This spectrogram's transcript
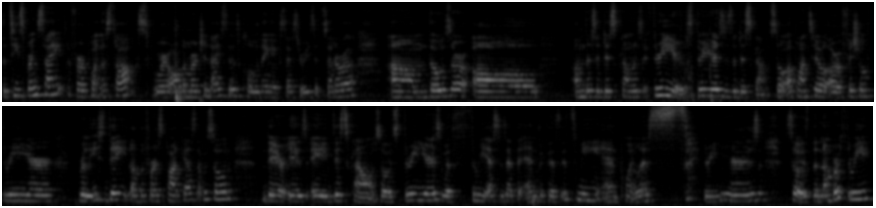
the Teespring site for Pointlesss Talks, where all the merchandise is, clothing, accessories, etc. Um, those are all, um, there's a discount, is it three years? Three years is a discount. So up until our official three-year release date of the first podcast episode, there is a discount. So it's three years with three S's at the end because it's me and pointless. Three years. So it's the number three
